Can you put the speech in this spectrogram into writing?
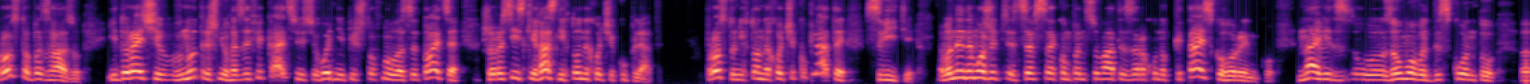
Просто без газу. І, до речі, внутрішню газифікацію сьогодні підштовхнула ситуація, що російський газ ніхто не хоче купляти. Просто ніхто не хоче купляти в світі. Вони не можуть це все компенсувати за рахунок китайського ринку, навіть за умови дисконту в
